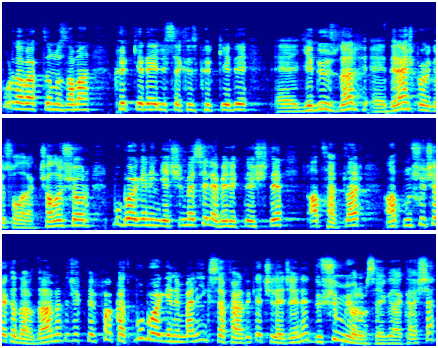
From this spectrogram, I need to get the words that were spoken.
Burada baktığımız zaman 47-58-47 700'ler e, direnç bölgesi olarak çalışıyor. Bu bölgenin geçilmesiyle birlikte işte ataklar 63'e kadar devam edecektir. Fakat bu bölgenin ben ilk seferde geçileceğini düşünmüyorum sevgili arkadaşlar.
